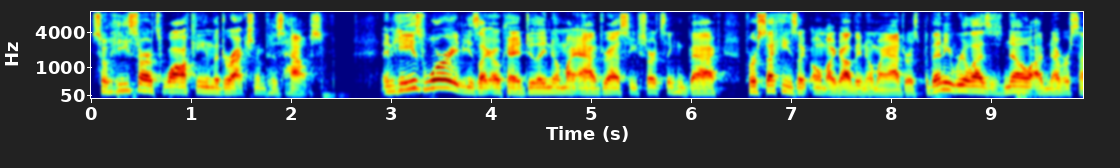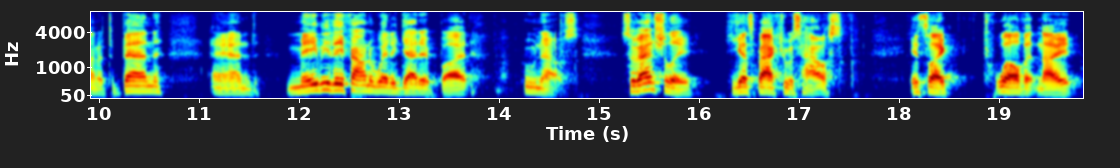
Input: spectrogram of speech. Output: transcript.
So he starts walking in the direction of his house. And he's worried. He's like, okay, do they know my address? And he starts thinking back. For a second, he's like, oh my God, they know my address. But then he realizes, no, I've never sent it to Ben. And maybe they found a way to get it, but who knows? So eventually, he gets back to his house. It's like 12 at night.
